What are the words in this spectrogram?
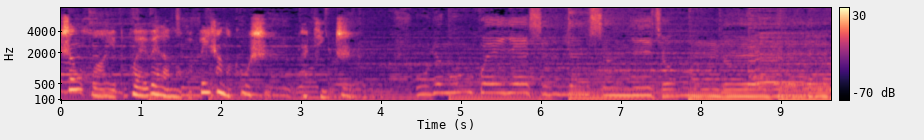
生活也不会为了某个悲伤的故事而停滞。无怨无悔也是人生一种美。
